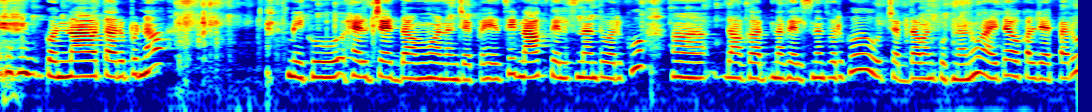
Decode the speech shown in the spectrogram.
కొన్న తరపున మీకు హెల్ప్ చేద్దాము అని చెప్పేసి నాకు తెలిసినంత వరకు నాకు నాకు తెలిసినంత వరకు చెప్దాం అనుకుంటున్నాను. అయితే ఒకళ్ళు చెప్పారు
